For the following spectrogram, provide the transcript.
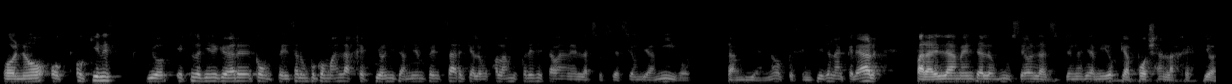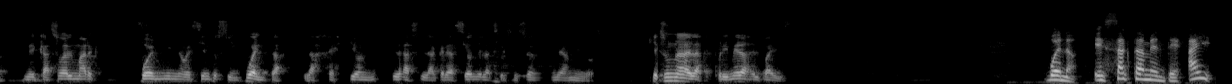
o no, o, o quiénes Digo, esto tiene que ver con pensar un poco más la gestión y también pensar que a lo mejor las mujeres estaban en la asociación de amigos también, ¿no? Que se empiezan a crear paralelamente a los museos las asociaciones de amigos que apoyan la gestión. En el caso del MARC fue en 1950 la gestión, la, la creación de la asociación de amigos, que es una de las primeras del país. Bueno, exactamente. Hay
